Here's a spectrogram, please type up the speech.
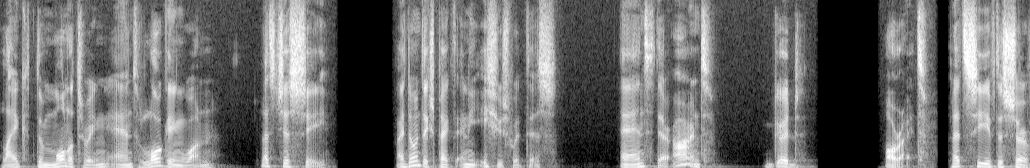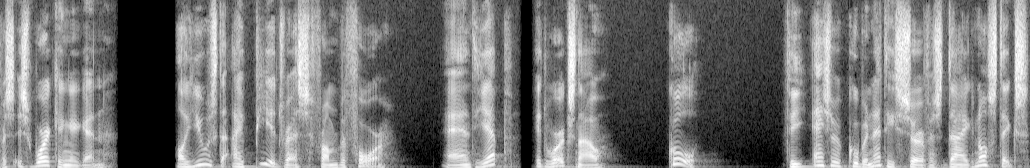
like the monitoring and logging one. Let's just see. I don't expect any issues with this. And there aren't. Good. Alright, let's see if the service is working again. I'll use the IP address from before. And yep, it works now. Cool. The Azure Kubernetes Service Diagnostics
